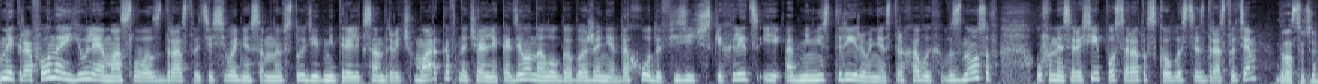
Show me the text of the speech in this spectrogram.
микрофона Юлия Маслова. Здравствуйте. Сегодня со мной в студии Дмитрий Александрович Марков, начальник отдела налогообложения доходов физических лиц и администрирования страховых взносов УФНС России по Саратовской области. Здравствуйте. Здравствуйте.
